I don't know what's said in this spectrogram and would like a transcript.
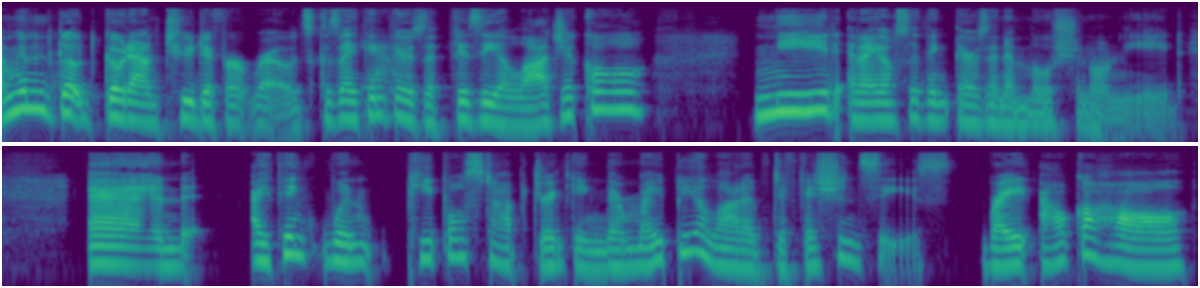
I'm going to go go down two different roads because I think Yeah. there's a physiological need and I also think there's an emotional need. And I think when people stop drinking, there might be a lot of deficiencies, right? Alcohol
